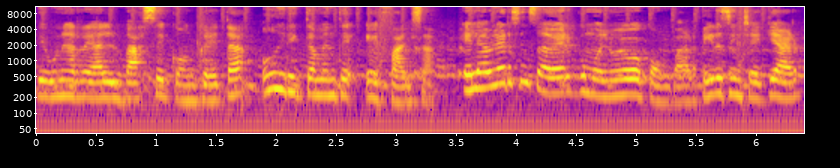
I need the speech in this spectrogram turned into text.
de una real base concreta o directamente es falsa. El hablar sin saber como el nuevo compartir sin chequear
